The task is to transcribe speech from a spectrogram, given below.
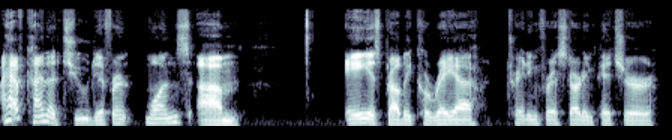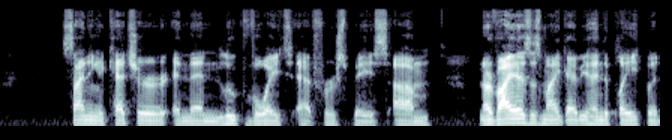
I have kind of two different ones. Um, a is probably Correa trading for a starting pitcher, signing a catcher, and then Luke Voit at first base. Um, Narvaez is my guy behind the plate, but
